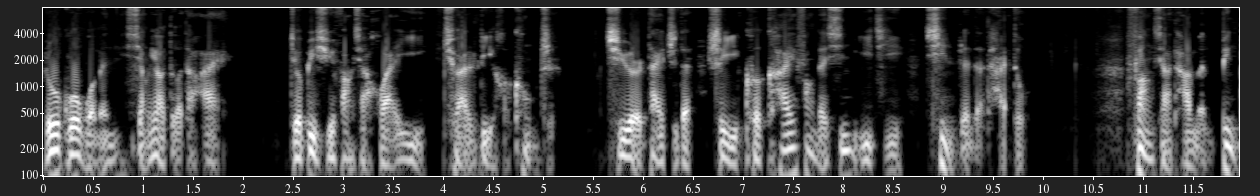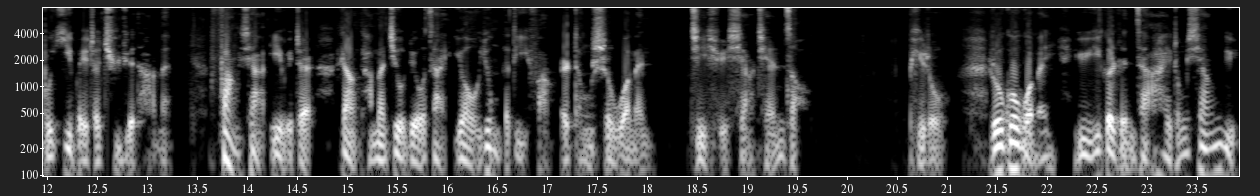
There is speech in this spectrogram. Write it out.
如果我们想要得到爱，就必须放下怀疑、权力和控制，取而代之的是一颗开放的心以及信任的态度。放下他们，并不意味着拒绝他们。放下意味着让他们就留在有用的地方，而同时我们继续向前走。譬如，如果我们与一个人在爱中相遇，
